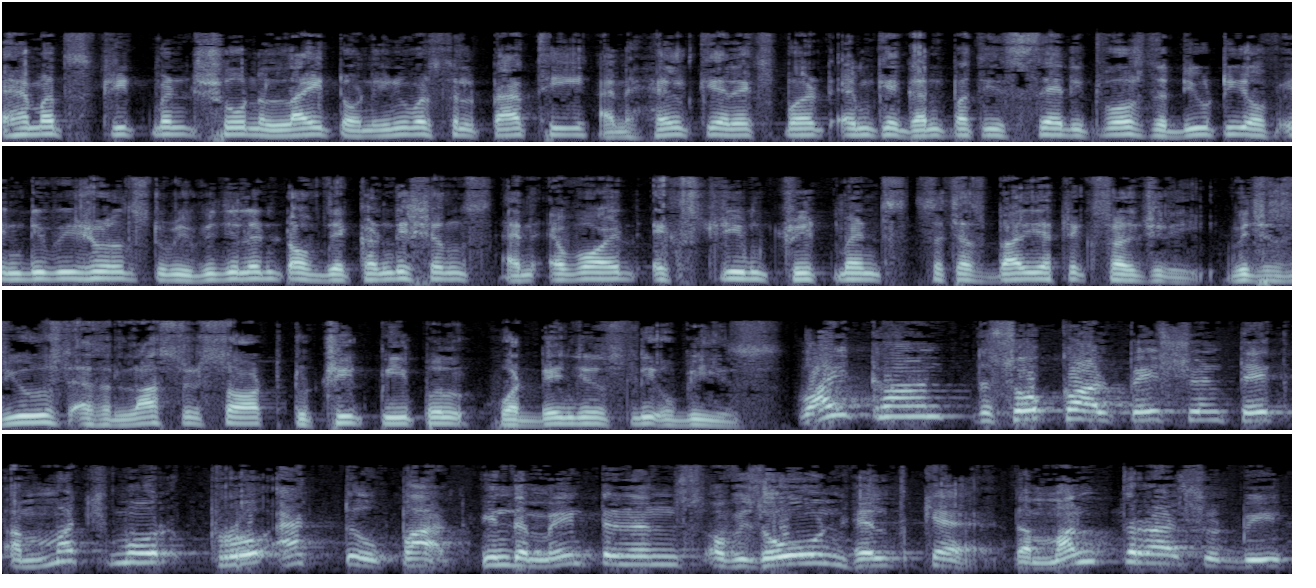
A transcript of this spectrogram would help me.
Ahmed's treatment shone a light on universal pathy and healthcare expert M.K. Ganpati said it was the duty of individuals to be vigilant of their conditions and avoid extreme treatments such as bariatric surgery, which is used as a last resort to treat people who are dangerously obese. Why can't the so-called patient take a much more proactive part in the maintenance of his own health care? The mantra should be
